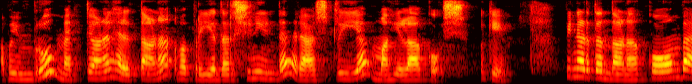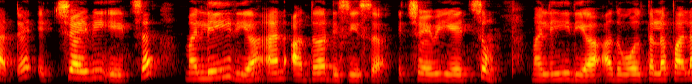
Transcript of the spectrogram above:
അപ്പോൾ ഇംപ്രൂവ് മെറ്റേണൽ ഹെൽത്ത് ആണ്. അപ്പോൾ പ്രിയദർശിനി ഉണ്ട് രാഷ്ട്രീയ മഹിളാ കോശ്. ഓക്കെ പിന്നെ അടുത്ത് എന്താണ്? Combat H I V AIDS malaria and other disease H I V എയ്ഡ്സും മലേറിയ അതുപോലത്തുള്ള പല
